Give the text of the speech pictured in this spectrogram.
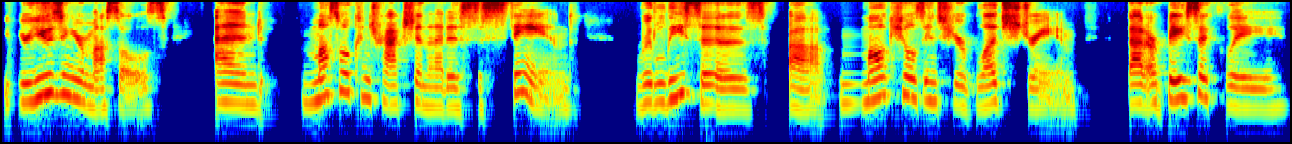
you're using your muscles and muscle contraction that is sustained releases uh, molecules into your bloodstream that are basically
